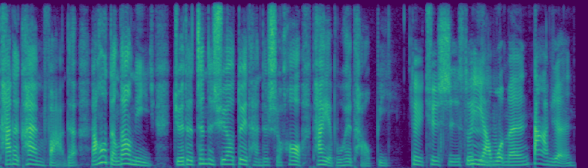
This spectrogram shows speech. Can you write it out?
他的看法的，然后后等到你觉得真的需要对谈的时候，他也不会逃避。对，确实，所以啊，嗯我们大人，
